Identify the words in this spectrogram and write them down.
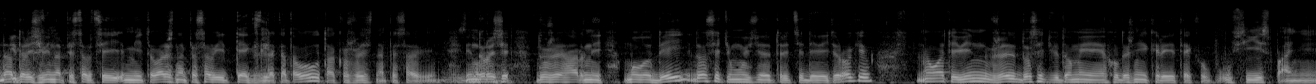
Да, до речі, він написав цей мій товариш, написав і текст для каталогу, також весь написав він. Він, до речі, дуже гарний, молодий, досить, йому ще 39 років. Ну от і він вже досить відомий художній критик у, у всій Іспанії.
